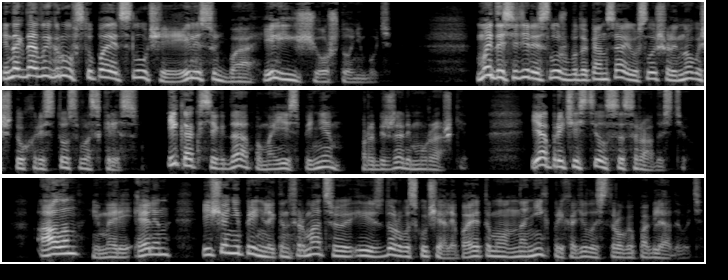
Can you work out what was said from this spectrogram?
Иногда в игру вступает случай, или судьба, или еще что-нибудь. Мы досидели службу до конца и услышали новость, что Христос воскрес. И, как всегда, по моей спине пробежали мурашки. Я причастился с радостью. Алан и Мэри Эллен еще не приняли конфирмацию и здорово скучали, поэтому на них приходилось строго поглядывать.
